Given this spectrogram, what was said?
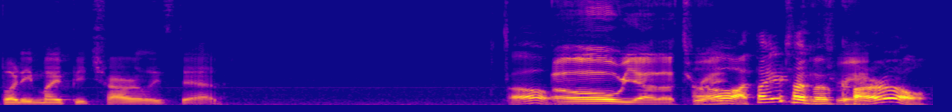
but he might be Charlie's dad. oh. Oh yeah, that's right. Oh, I thought you were talking That's about right. Carl.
